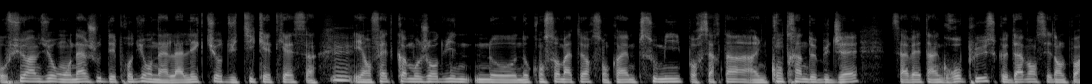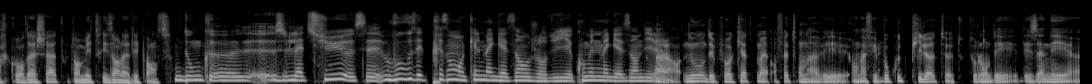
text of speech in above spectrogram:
au fur et à mesure où on ajoute des produits, on a la lecture du ticket de caisse. Mhm. Et en fait, comme aujourd'hui, nos, nos consommateurs sont quand même soumis, pour certains, à une contrainte de budget, ça va être un gros plus que d'avancer dans le parcours d'achat tout en maîtrisant la dépense. Donc, euh, là-dessus, euh, vous, vous êtes présent dans quel magasin aujourd'hui? Combien de magasins, Dylan? Alors, nous, on déploie quatre. En fait, on, avait, on a fait beaucoup de pilotes euh, tout au long des, années euh,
